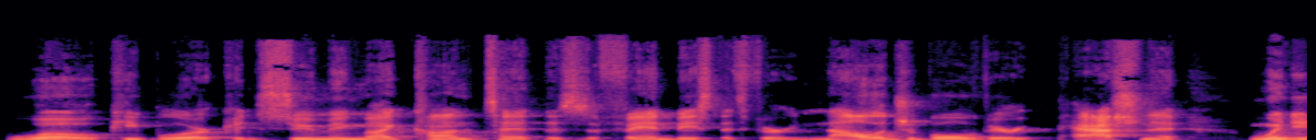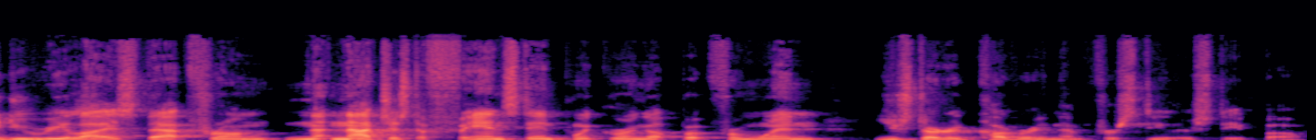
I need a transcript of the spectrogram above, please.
whoa, people are consuming my content? This is a fan base that's very knowledgeable, very passionate. When did you realize that from not just a fan standpoint growing up, but from when you started covering them for Steelers Depot?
